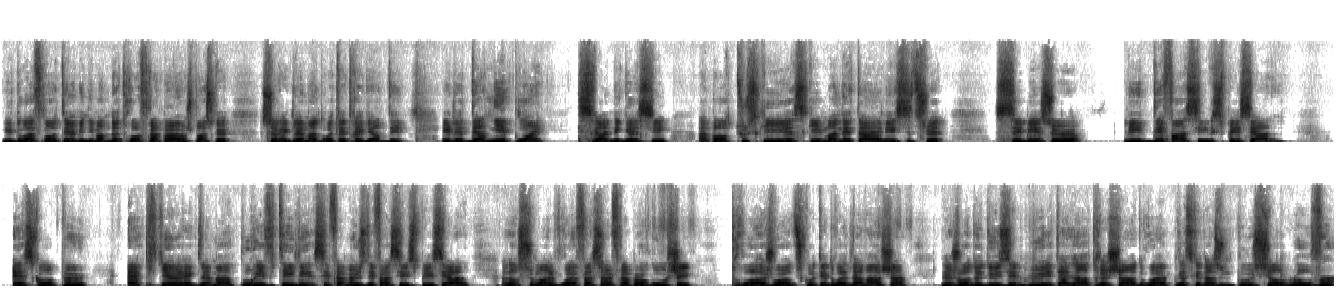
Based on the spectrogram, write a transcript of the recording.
il doit affronter un minimum de trois frappeurs. Je pense que ce règlement doit être gardé. Et le dernier point qui sera négocié, à part tout ce qui est, monétaire, et ainsi de suite, c'est bien sûr les défensives spéciales. Est-ce qu'on peut appliquer un règlement pour éviter ces fameuses défensives spéciales? Alors souvent, on le voit face à un frappeur gaucher. Trois joueurs du côté droit de l'avant-champ. Le joueur de deuxième but est à l'entre-champ droit, presque dans une position rover.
